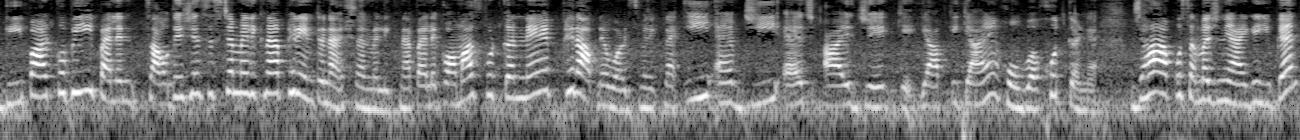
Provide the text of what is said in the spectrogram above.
डी पार्ट को भी पहले साउथ एशियन सिस्टम में लिखना है, फिर इंटरनेशनल में लिखना है। पहले कॉमर्स पुट करने हैं, फिर आपने वर्ड्स में लिखना है। ई एफ़ जी एच आई जे के ये आपके क्या है? होमवर्क खुद करने हैं। जहाँ आपको समझ नहीं आएगी यू कैन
